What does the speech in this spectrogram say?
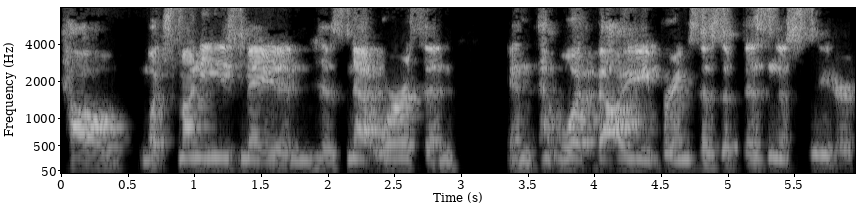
how much money he's made and his net worth and and what value he brings as a business leader.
